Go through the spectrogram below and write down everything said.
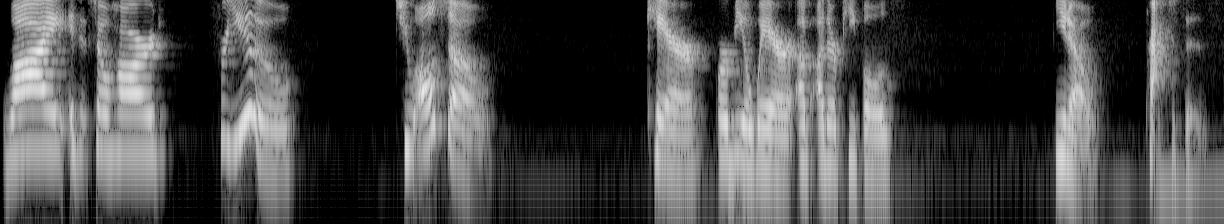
Why is it so hard for you to also care or be aware of other people's, you know, practices?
